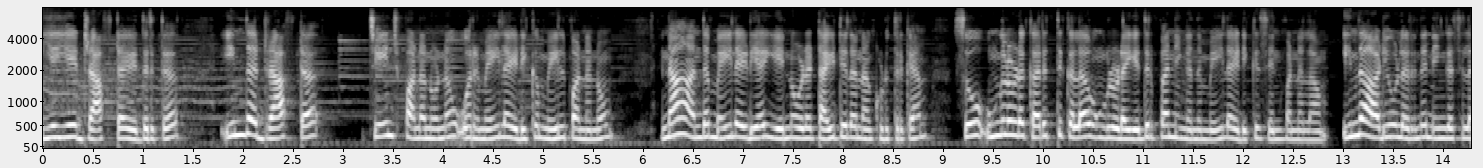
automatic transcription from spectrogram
ஐஏஏ டிராஃப்டை எதிர்த்து இந்த டிராஃப்டை சேஞ்ச் பண்ணணும்னு ஒரு மெயில் ஐடிக்கு மெயில் பண்ணணும். நான் அந்த மெயில் ஐடியை என்னோட டைட்டிலை நான் கொடுத்துருக்கேன். ஸோ உங்களோட கருத்துக்களை உங்களோட எதிர்ப்பை நீங்கள் அந்த மெயில் ஐடிக்கு சென்ட் பண்ணலாம். இந்த ஆடியோவிலேருந்து நீங்கள் சில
